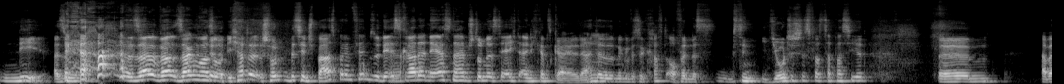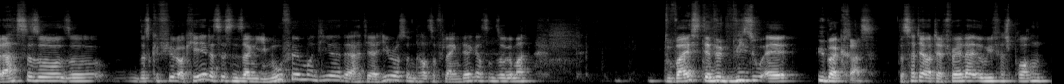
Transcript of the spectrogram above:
nee. Also, äh, sagen, wir, sagen wir mal so, ich hatte schon ein bisschen Spaß bei dem Film. So, der ist gerade in der ersten halben Stunde ist der echt eigentlich ganz geil. Der hat ja so eine gewisse Kraft, auch wenn das ein bisschen idiotisch ist, was da passiert. Ähm, aber da hast du so, so das Gefühl, okay, das ist ein Sang Yimou-Film und hier, der hat ja Heroes und House of Flying Daggers und so gemacht. Du weißt, der wird visuell überkrass. Das hat ja auch der Trailer irgendwie versprochen.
